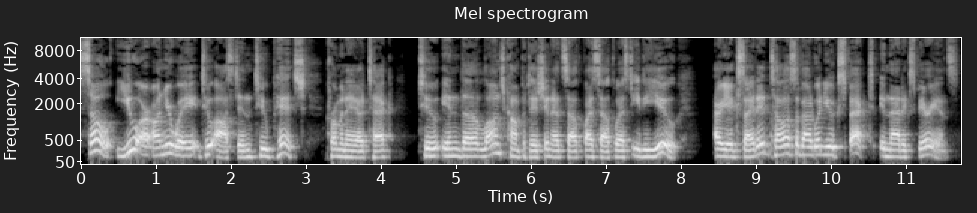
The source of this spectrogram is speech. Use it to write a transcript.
So you are on your way to Austin to pitch Promineo Tech to in the launch competition at South by Southwest EDU. Are you excited? Tell us about what you expect in that experience.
